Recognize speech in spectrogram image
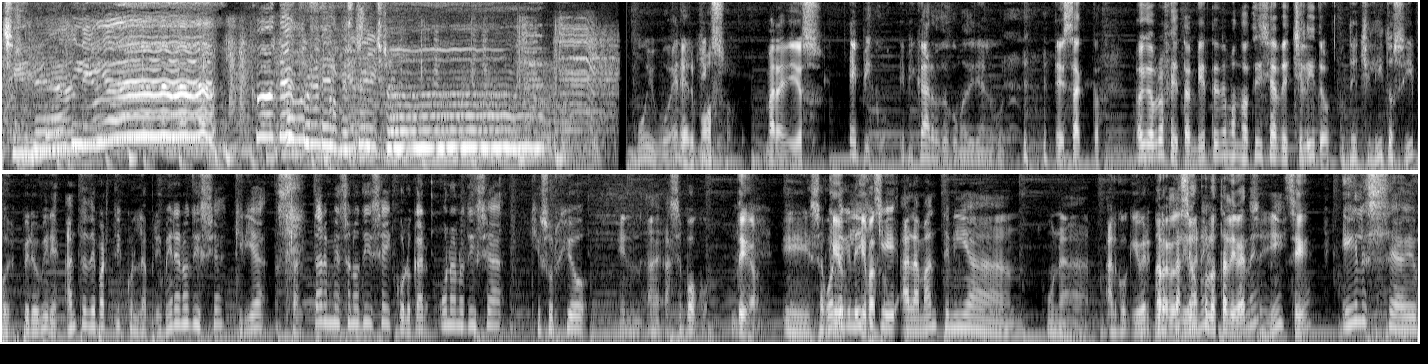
Chile al día. Con el Muy bueno. Hermoso, maravilloso. Épico, epicardo, como dirían algunos. Exacto. Oiga, profe, también tenemos noticias de Chilito. De Chilito sí, pues. Pero mire, antes de partir con la primera noticia, quería saltarme esa noticia y colocar una noticia que surgió en, a- hace poco. Dígame, Eh, ¿Se acuerda ¿Qué- que le dije pasó? que Alamán tenía una algo que ver ¿una con los relación con los talibanes? Sí. Sí. Él se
